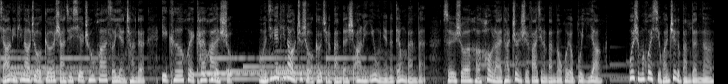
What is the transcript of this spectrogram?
想要你听到这首歌，是来自谢春花所演唱的《一棵会开花的树》。我们今天听到这首歌曲的版本是二零一五年的 demo 版本，所以说和后来他正式发行的版本会有不一样。为什么会喜欢这个版本呢？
